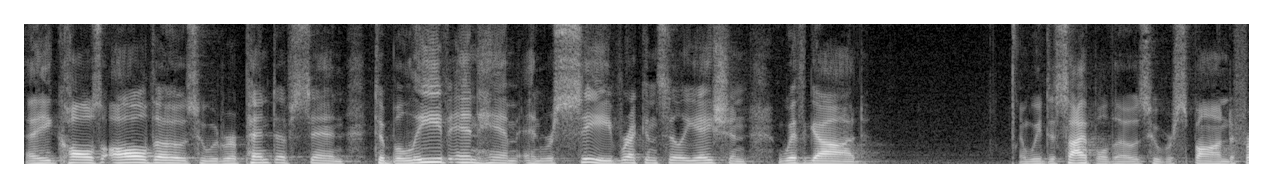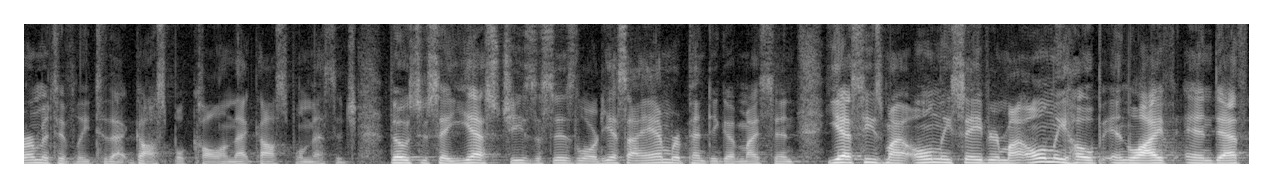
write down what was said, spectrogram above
And he calls all those who would repent of sin to believe in Him and receive reconciliation with God. And we disciple those who respond affirmatively to that gospel call and that gospel message. Those who say, Yes, Jesus is Lord. Yes, I am repenting of my sin. Yes, He's my only Savior, my only hope in life and death.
